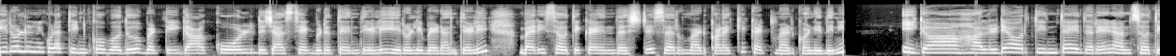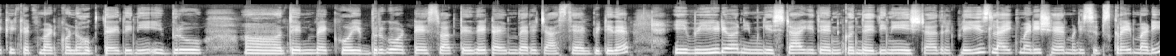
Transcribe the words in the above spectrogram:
ಈರುಳ್ಳಿನ ಕೂಡ ತಿನ್ಕೋಬೋದು ಬಟ್ ಈಗ ಕೋಲ್ಡ್ ಜಾಸ್ತಿ ಆಗಿಬಿಡುತ್ತೆ ಅಂತೇಳಿ, ಈರುಳ್ಳಿ ಬೇಡ ಅಂತೇಳಿ ಬರೀ ಸೌತೆಕಾಯಿಂದಷ್ಟೇ ಸರ್ವ್ ಮಾಡ್ಕೊಳ್ಳೋಕ್ಕೆ ಕಟ್ ಮಾಡ್ಕೊಂಡಿದ್ದೀನಿ. ಈಗ ಆಲ್ರೆಡಿ ಅವ್ರು ತಿಂತಾ ಇದ್ದಾರೆ ನಾನು ಸೌತೆಕಾಯಿ ಕಟ್ ಮಾಡ್ಕೊಂಡು ಹೋಗ್ತಾ ಇದ್ದೀನಿ. ಇಬ್ಬರು ತಿನ್ನಬೇಕು ಇಬ್ರಿಗೂ ಹೊಟ್ಟೆ ಇದೆ. ಟೈಮ್ ಬೇರೆ ಜಾಸ್ತಿ ಆಗಿಬಿಟ್ಟಿದೆ. ಈ ವಿಡಿಯೋ ನಿಮ್ಗೆ ಇಷ್ಟ ಆಗಿದೆ ಅನ್ಕೊಂತ ಇದ್ದೀನಿ. ಇಷ್ಟ ಆದರೆ ಪ್ಲೀಸ್ ಲೈಕ್ ಮಾಡಿ ಶೇರ್ ಮಾಡಿ ಸಬ್ಸ್ಕ್ರೈಬ್ ಮಾಡಿ.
